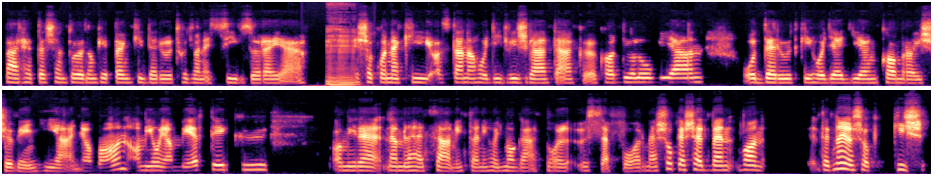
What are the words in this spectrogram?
pár hetesen tulajdonképpen kiderült, hogy van egy szívzöreje, uh-huh. és akkor neki aztán, ahogy így vizsgálták kardiológián, ott derült ki, hogy egy ilyen kamrai sövény hiánya van, ami olyan mértékű, amire nem lehet számítani, hogy magától összeform. Mert sok esetben van, tehát nagyon sok kis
